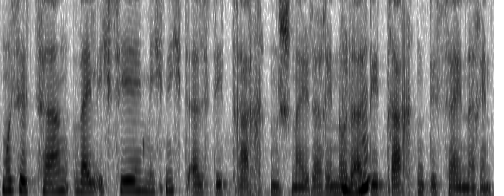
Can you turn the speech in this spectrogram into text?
muss jetzt sagen, weil ich sehe mich nicht als die Trachtenschneiderin oder mhm. die Trachtendesignerin.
